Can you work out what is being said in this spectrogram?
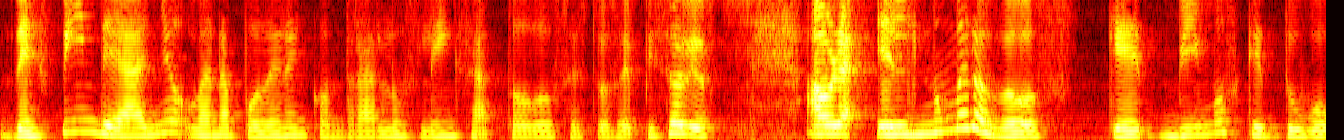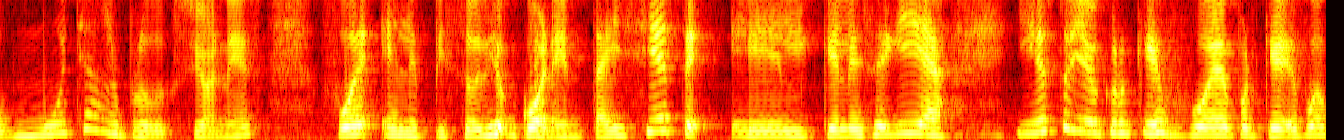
de fin de año van a poder encontrar los links a todos estos episodios. Ahora, el número dos que vimos que tuvo muchas reproducciones fue el episodio 47, el que le seguía. Y esto yo creo que fue porque fue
